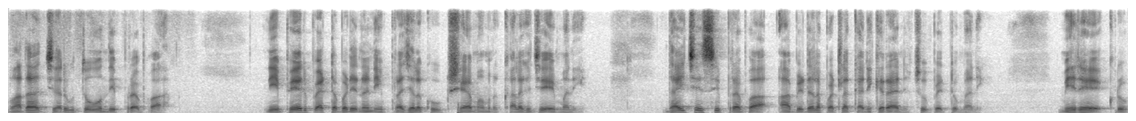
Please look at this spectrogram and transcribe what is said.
వధ జరుగుతూ ఉంది ప్రభా. నీ పేరు పెట్టబడిన నీ ప్రజలకు క్షేమమును కలగజేయమని దయచేసి ప్రభ ఆ బిడ్డల పట్ల కనికరాన్ని చూపెట్టుమని. మీరే కృ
